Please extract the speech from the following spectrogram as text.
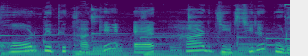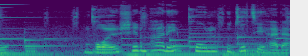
ঘর বেঁধে থাকে এক হাড় চিরচিরে বুড়ো। বয়সের ভারে পোলকুজো চেহারা।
